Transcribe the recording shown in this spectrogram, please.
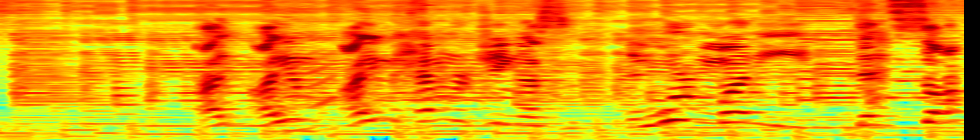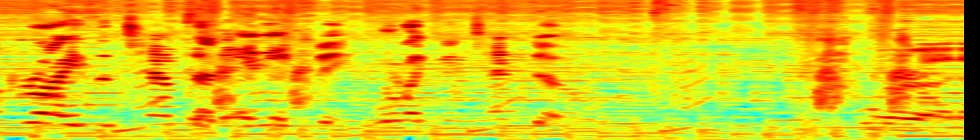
I I am I'm hemorrhaging us more money than Sakurai's attempts at anything, or like Nintendo. Or uh,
